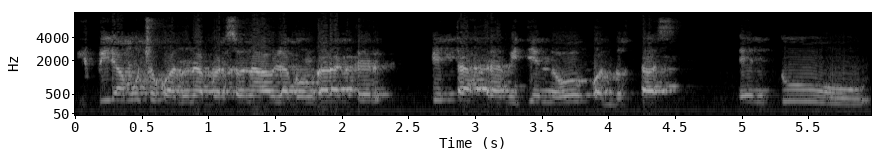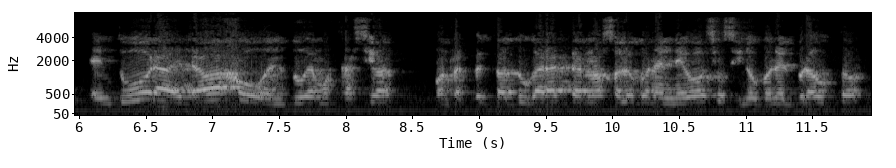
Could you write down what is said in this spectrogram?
inspira mucho cuando una persona habla con carácter, ¿qué estás transmitiendo vos cuando estás en tu, en tu hora de trabajo o en tu demostración con respecto a tu carácter, no solo con el negocio, sino con el producto,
